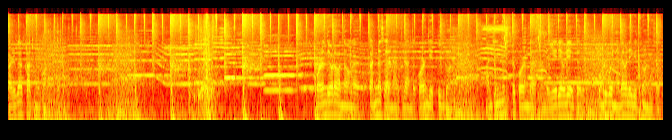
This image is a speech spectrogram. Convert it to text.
கழுகாக காத்து நிற்பாங்க சார். குழந்தையோட வந்தவங்க கண்ணை சேர நேரத்தில் அந்த குழந்தைய தூக்கிடுவாங்க அஞ்சு நிமிஷத்தில் குழந்தை அந்த ஏரியாவிலே இருக்காது. கொண்டு போய் நல்ல விலைக்கு விற்றுவானுங்க சார்.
